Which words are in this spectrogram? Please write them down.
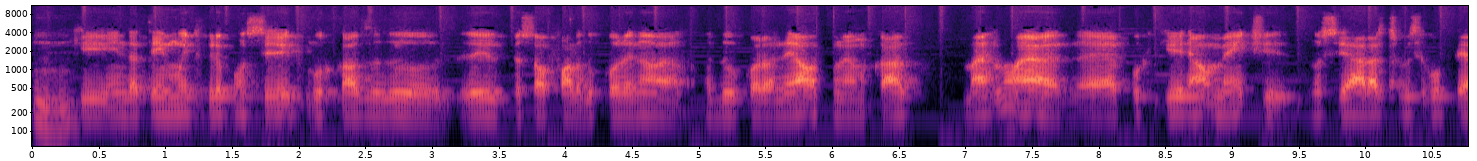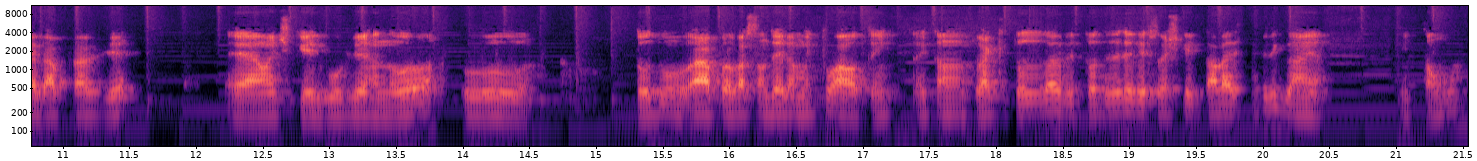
uhum. que ainda tem muito preconceito por causa do. O pessoal fala do coronel, do coronel, né, no caso, mas não é. É porque realmente no Ceará, se você for pegar para ver, é onde que ele governou, o, todo, a aprovação dele é muito alta, hein? Então, é que toda, todas as eleições que ele está lá, ele sempre ganha. Então,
